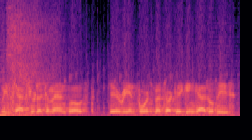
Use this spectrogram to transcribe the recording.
We've captured a command post. Their reinforcements are taking casualties.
